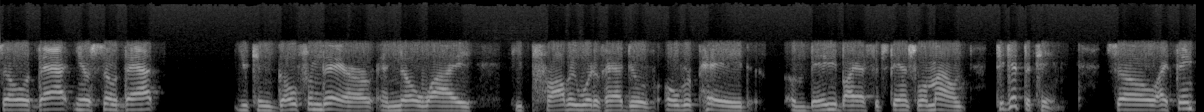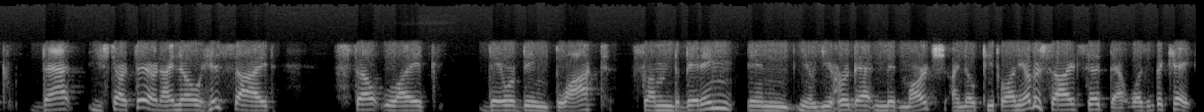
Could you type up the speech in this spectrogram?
So that, you know, so that you can go from there and know why he probably would have had to have overpaid, uh, maybe by a substantial amount, to get the team. So I think that you start there, and I know his side felt like they were being blocked from the bidding. In you know, you heard that in mid March. I know people on the other side said that wasn't the case.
